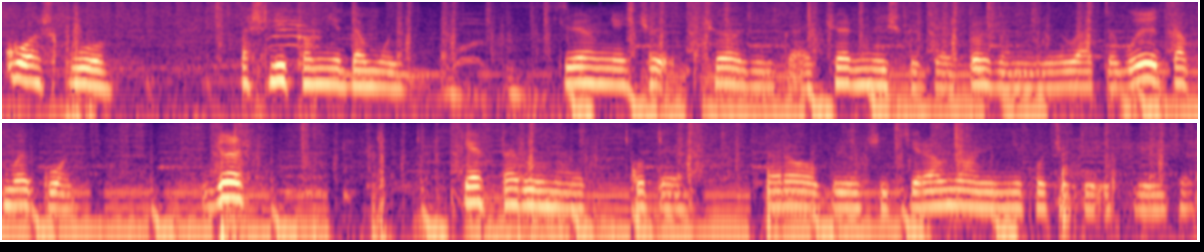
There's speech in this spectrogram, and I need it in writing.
кошку. Пошли ко мне домой. Теперь у меня чер черненькая, чернышка теперь тоже называется. Вы как мой конь. Идешь? Тебе вторую надо коты. Второго приучить. Все равно они не хочет их приучать.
